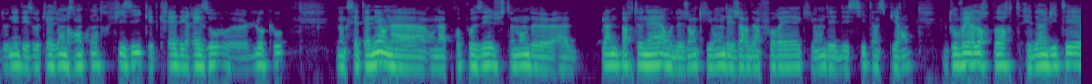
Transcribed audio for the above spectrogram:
donner des occasions de rencontres physiques et de créer des réseaux euh, locaux. Donc cette année, on a, on a proposé justement de, à plein de partenaires ou de gens qui ont des jardins forêts, qui ont des, sites inspirants, d'ouvrir leurs portes et d'inviter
